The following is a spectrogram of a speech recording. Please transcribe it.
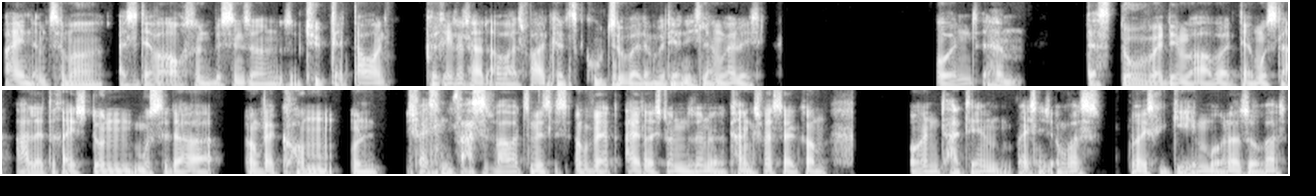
einen im Zimmer, also der war auch so ein bisschen so ein, so ein Typ, der dauernd geredet hat, aber es war halt ganz gut so, weil dann wird ja nicht langweilig. Und ähm, das Doofe bei dem war aber, der musste alle drei Stunden, musste da irgendwer kommen und ich weiß nicht, was es war, aber zumindest ist irgendwer alle drei Stunden so eine Krankenschwester gekommen und hat dem, weiß nicht, irgendwas Neues gegeben oder sowas.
